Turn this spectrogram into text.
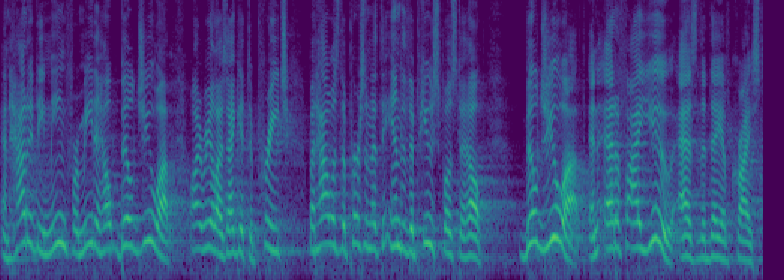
and how did he mean for me to help build you up? Well, I realize I get to preach, but how is the person at the end of the pew supposed to help build you up and edify you as the day of Christ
